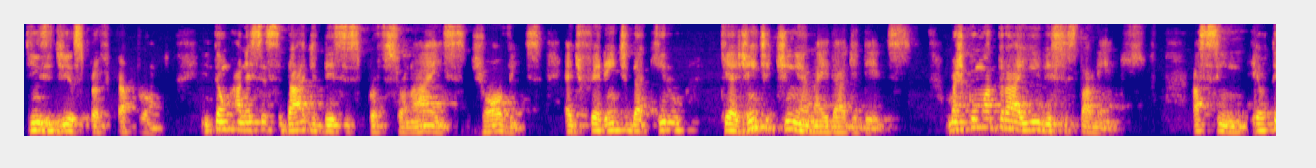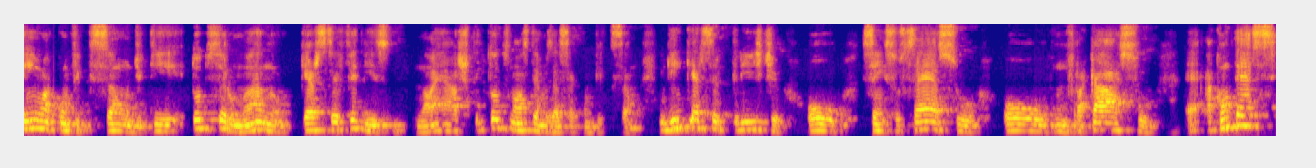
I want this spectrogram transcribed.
15 dias para ficar pronto. Então, a necessidade desses profissionais jovens é diferente daquilo que a gente tinha na idade deles. Mas como atrair esses talentos? Assim, eu tenho a convicção de que todo ser humano quer ser feliz, não é? Acho que todos nós temos essa convicção. Ninguém quer ser triste ou sem sucesso ou um fracasso. É, acontece,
